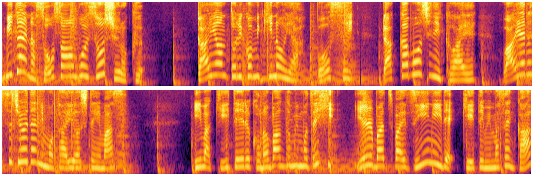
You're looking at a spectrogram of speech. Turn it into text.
みたいな操作音ボイスを収録。外音取り込み機能や防水落下防止に加えワイヤレス充電にも対応しています。今聞いているこの番組もぜひ Earbuds by Zini で聞いてみませんか？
